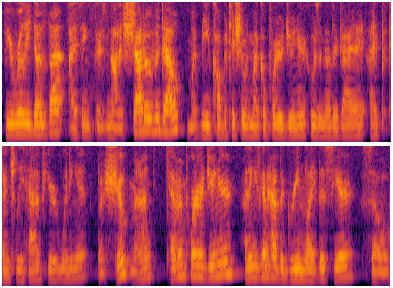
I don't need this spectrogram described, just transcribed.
If he really does that, I think there's not a shadow of a doubt. Might be in competition with Michael Porter Jr., who is another guy I, potentially have here winning it. But shoot, man, Kevin Porter Jr., I think he's gonna have the green light this year. So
